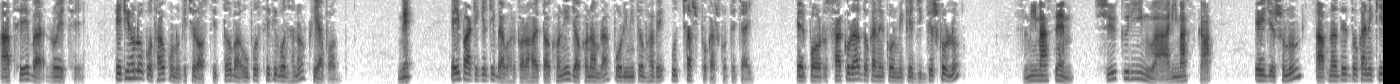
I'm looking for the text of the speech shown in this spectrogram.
আছে বা রয়েছে। এটি হলো কোথাও কোনো কিছুর অস্তিত্ব বা উপস্থিতি বোঝানোর ক্রিয়াপদ। এই পার্টিকেলটি ব্যবহার করা হয় তখনই যখন আমরা পরিমিতভাবে উচ্ছ্বাস প্রকাশ করতে চাই। এরপর সাকুরা দোকানের কর্মীকে জিজ্ঞেস করল すみません。シュークリームはありますか এই যে শুনুন আপনাদের দোকানে কি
